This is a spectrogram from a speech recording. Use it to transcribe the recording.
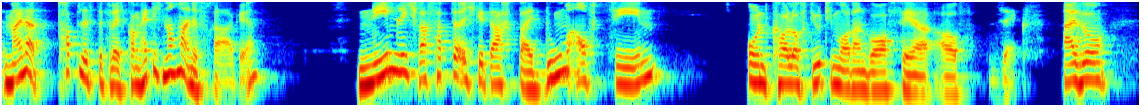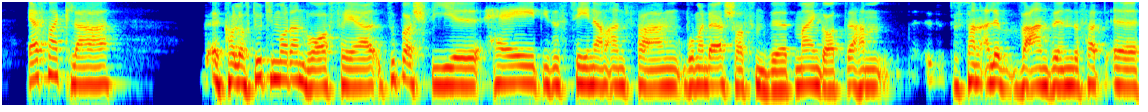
meiner Top-Liste vielleicht kommen, hätte ich noch mal eine Frage. Nämlich, was habt ihr euch gedacht bei Doom auf 10 und Call of Duty Modern Warfare auf 6. Also erstmal klar, äh, Call of Duty Modern Warfare, super Spiel, hey, diese Szene am Anfang, wo man da erschossen wird, mein Gott, da haben, das fanden alle Wahnsinn, das hat, äh,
